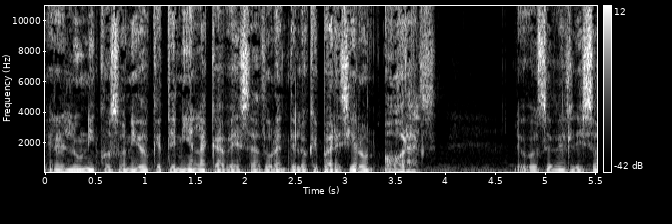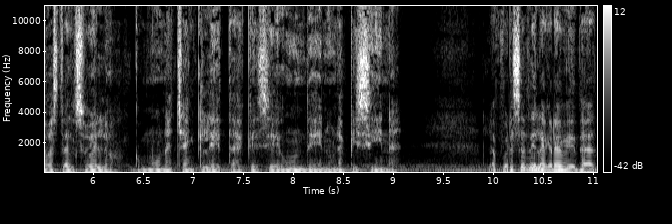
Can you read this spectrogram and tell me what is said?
Era el único sonido que tenía en la cabeza durante lo que parecieron horas. Luego se deslizó hasta el suelo, como una chancleta que se hunde en una piscina. La fuerza de la gravedad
